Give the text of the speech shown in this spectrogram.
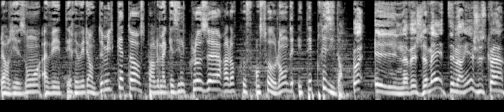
Leur liaison avait été révélée en 2014 par le magazine Closer alors que François Hollande était président. Et il n'avait jamais été marié jusque-là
